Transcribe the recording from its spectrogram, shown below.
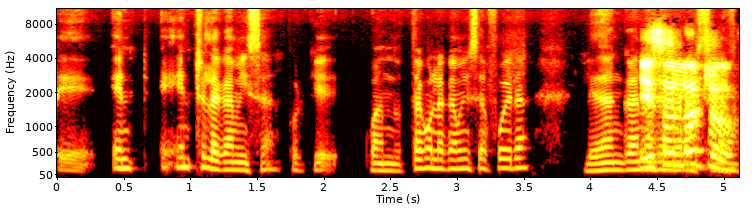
eh, entre la camisa, porque cuando está con la camisa afuera, le dan ganas. Eso es lo otro.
